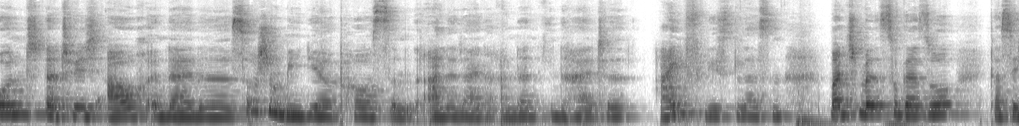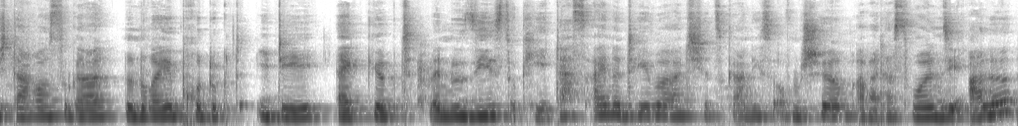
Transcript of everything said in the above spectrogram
und natürlich auch in deine Social Media Posts und alle deine anderen Inhalte einfließen lassen. Manchmal ist sogar so, dass sich daraus sogar eine neue Produktidee ergibt, wenn du siehst, okay, das eine Thema hatte ich jetzt gar nicht so auf dem Schirm, aber das wollen sie alle.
